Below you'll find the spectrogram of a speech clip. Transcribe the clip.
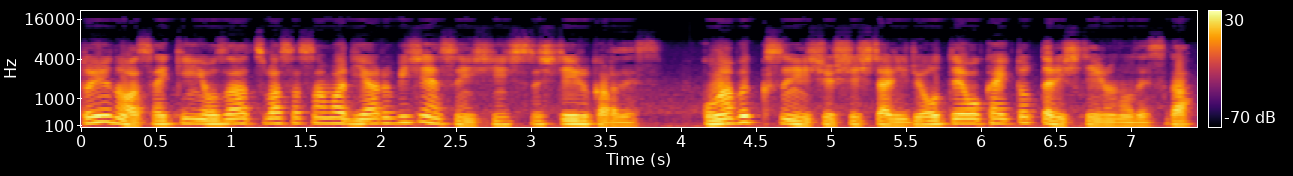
というのは最近与沢翼さんはリアルビジネスに進出しているからです。ゴマブックスに出資したり、料亭を買い取ったりしているのですが、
